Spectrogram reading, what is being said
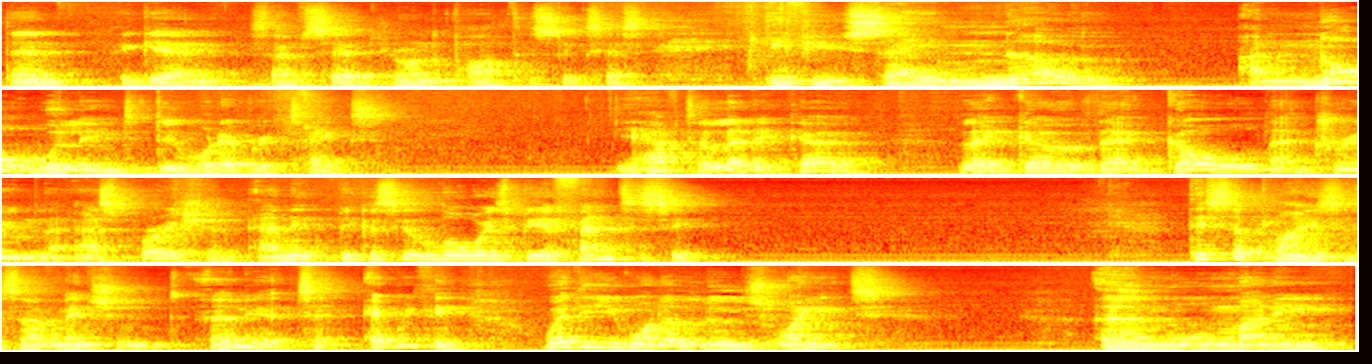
then again, as I've said, you're on the path to success. If you say no, I'm not willing to do whatever it takes, you have to let it go. Let go of that goal, that dream, that aspiration, and it because it'll always be a fantasy. This applies, as I mentioned earlier, to everything. Whether you want to lose weight, earn more money,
